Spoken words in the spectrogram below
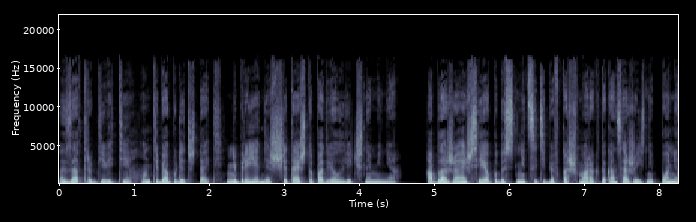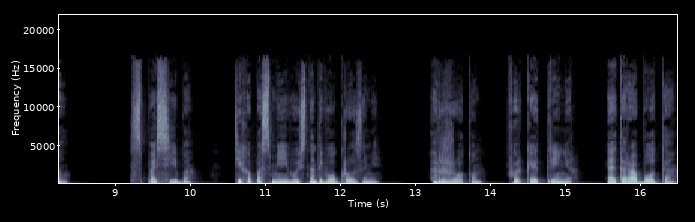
Завтра к девяти он тебя будет ждать. Не приедешь, считай, что подвел лично меня. Облажаешься, я буду сниться тебе в кошмарах до конца жизни, понял? Спасибо. Тихо посмеиваюсь над его угрозами. Ржет он, фыркает тренер. Это работа,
